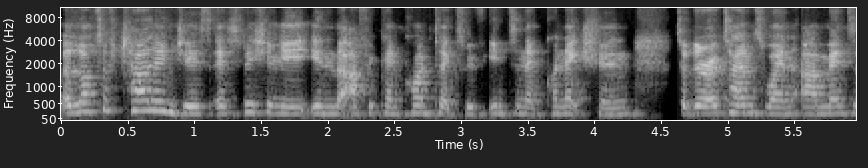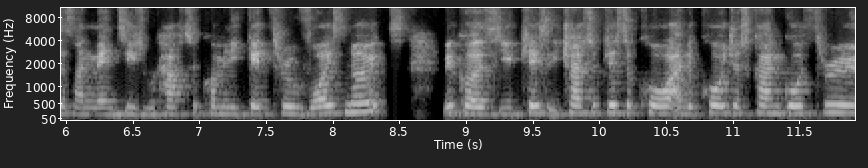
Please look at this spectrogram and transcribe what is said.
a lot of challenges, especially in the African context with internet connection. So there are times when our mentors and mentees will have to communicate through voice notes because you place you try to place a call and the call just can't go through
